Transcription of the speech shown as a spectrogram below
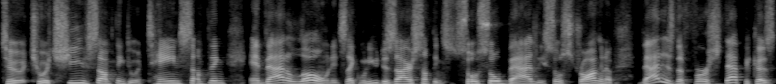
to to achieve something, to attain something, and that alone, it's like when you desire something so so badly, so strong enough, that is the first step because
